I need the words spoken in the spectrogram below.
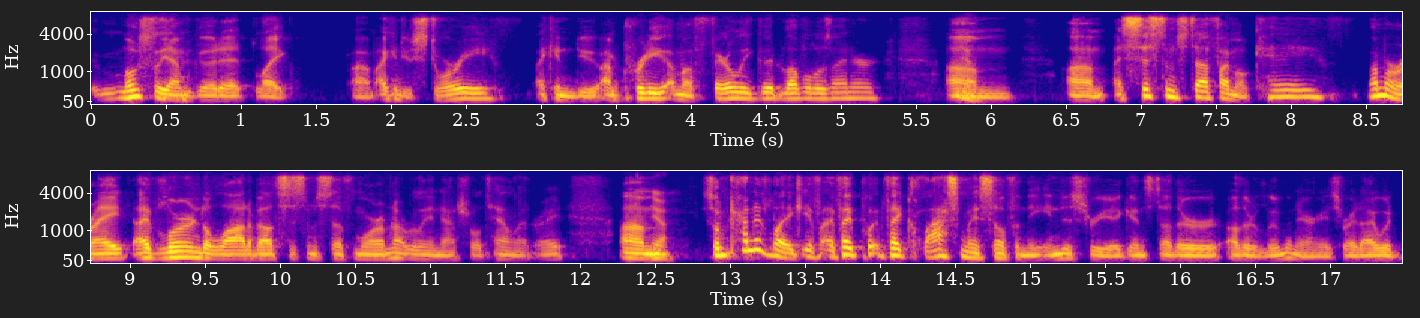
mostly i'm good at like um, i can do story. I can do i'm pretty i'm a fairly good level designer. Yeah. um um I system stuff i'm okay i'm all right i've learned a lot about system stuff more i'm not really a natural talent right um Yeah. so i'm kind of like if, if i put if i class myself in the industry against other other luminaries right i would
